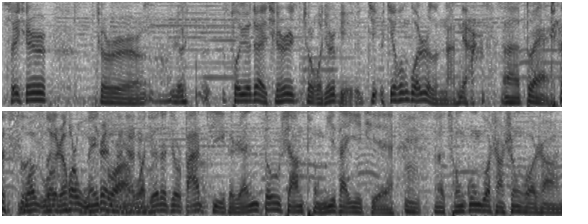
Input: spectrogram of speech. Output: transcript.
所以其实就是呃做乐队，其实就是我觉得比结结婚过日子难点儿。呃，对，这四我四个人或者五个人没错我觉得就是把几个人都想统一在一起，嗯，呃，从工作上、生活上，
